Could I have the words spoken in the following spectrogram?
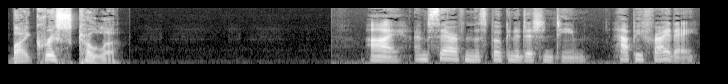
by Chris Kohler. Hi, I'm Sarah from the Spoken Edition team. Happy Friday.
